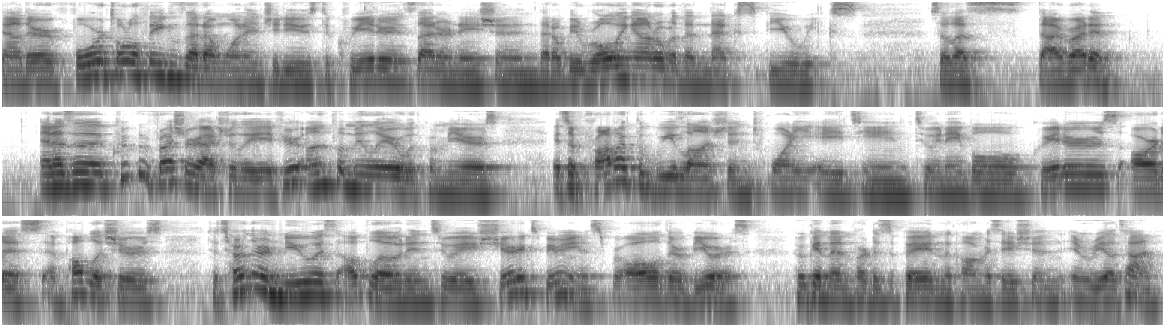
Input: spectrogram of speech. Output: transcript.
Now there are four total things that I want to introduce to Creator Insider Nation that'll be rolling out over the next few weeks. So let's dive right in. And as a quick refresher actually, if you're unfamiliar with Premieres, it's a product that we launched in 2018 to enable creators, artists, and publishers to turn their newest upload into a shared experience for all of their viewers who can then participate in the conversation in real time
